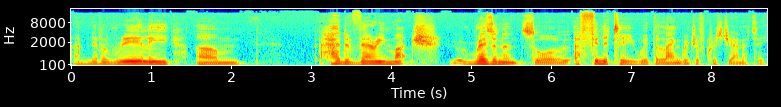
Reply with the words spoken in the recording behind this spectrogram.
I've never really um, had very much resonance or affinity with the language of Christianity,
